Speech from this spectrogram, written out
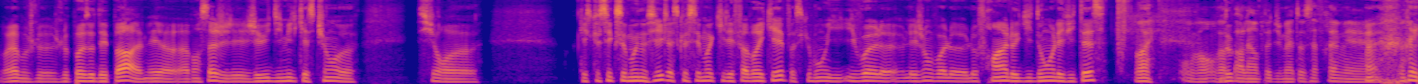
voilà, moi je le, je le pose au départ, mais euh, avant ça, j'ai j'ai eu 10 000 questions euh, sur qu'est-ce que c'est que ce monocycle? Est-ce que c'est moi qui l'ai fabriqué? Parce que bon, ils, ils voient le- les gens voient le, le frein, le guidon, les vitesses. Ouais, on va, on va Donc- parler un peu du matos après, mais euh,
